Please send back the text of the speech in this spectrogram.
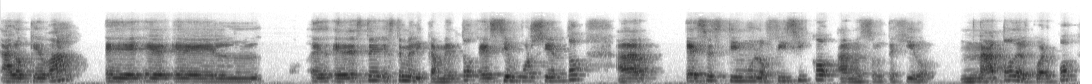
a lo que va eh, eh, el, este, este medicamento es 100% a dar ese estímulo físico a nuestro tejido nato del cuerpo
